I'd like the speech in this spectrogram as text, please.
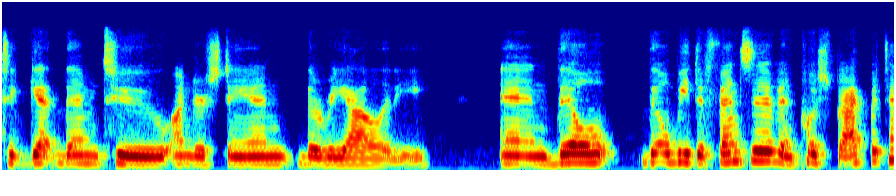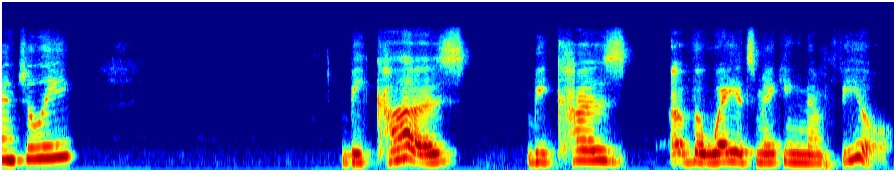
to get them to understand the reality. And they'll they'll be defensive and push back potentially because because of the way it's making them feel.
